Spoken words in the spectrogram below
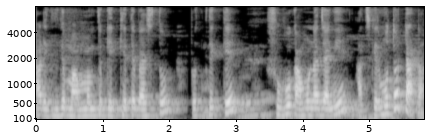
আর এদিকে মাম্মাম তো কেক খেতে ব্যস্ত। প্রত্যেককে শুভ কামনা জানিয়ে আজকের মতো টাটা।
